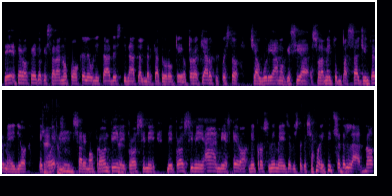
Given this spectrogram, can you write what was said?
eh, però credo che saranno poche le unità destinate al mercato europeo. Però è chiaro che questo ci auguriamo che sia solamente un passaggio intermedio e certo. poi saremo pronti certo. nei, prossimi, nei, prossimi, anni e spero nei prossimi mesi, visto che siamo all'inizio dell'anno,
